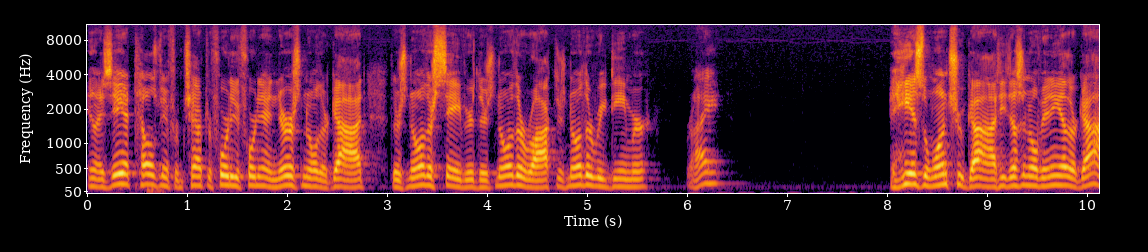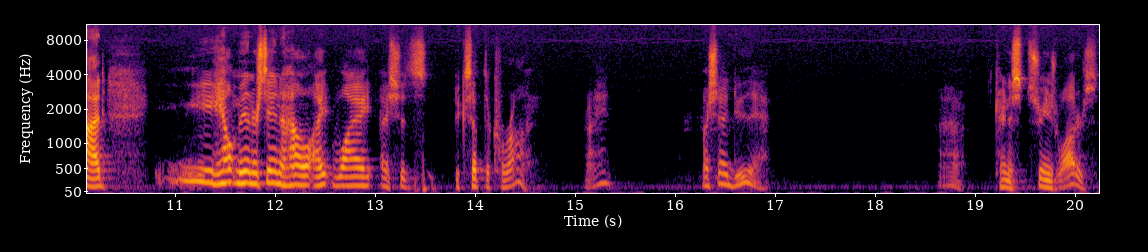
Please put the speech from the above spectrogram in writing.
and Isaiah tells me from chapter 40 to 49, there is no other God, there's no other Savior, there's no other rock, there's no other Redeemer, right? And He is the one true God. He doesn't know of any other God. You help me understand how I, why I should accept the Quran, right? Why should I do that? Ah, kind of strange waters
